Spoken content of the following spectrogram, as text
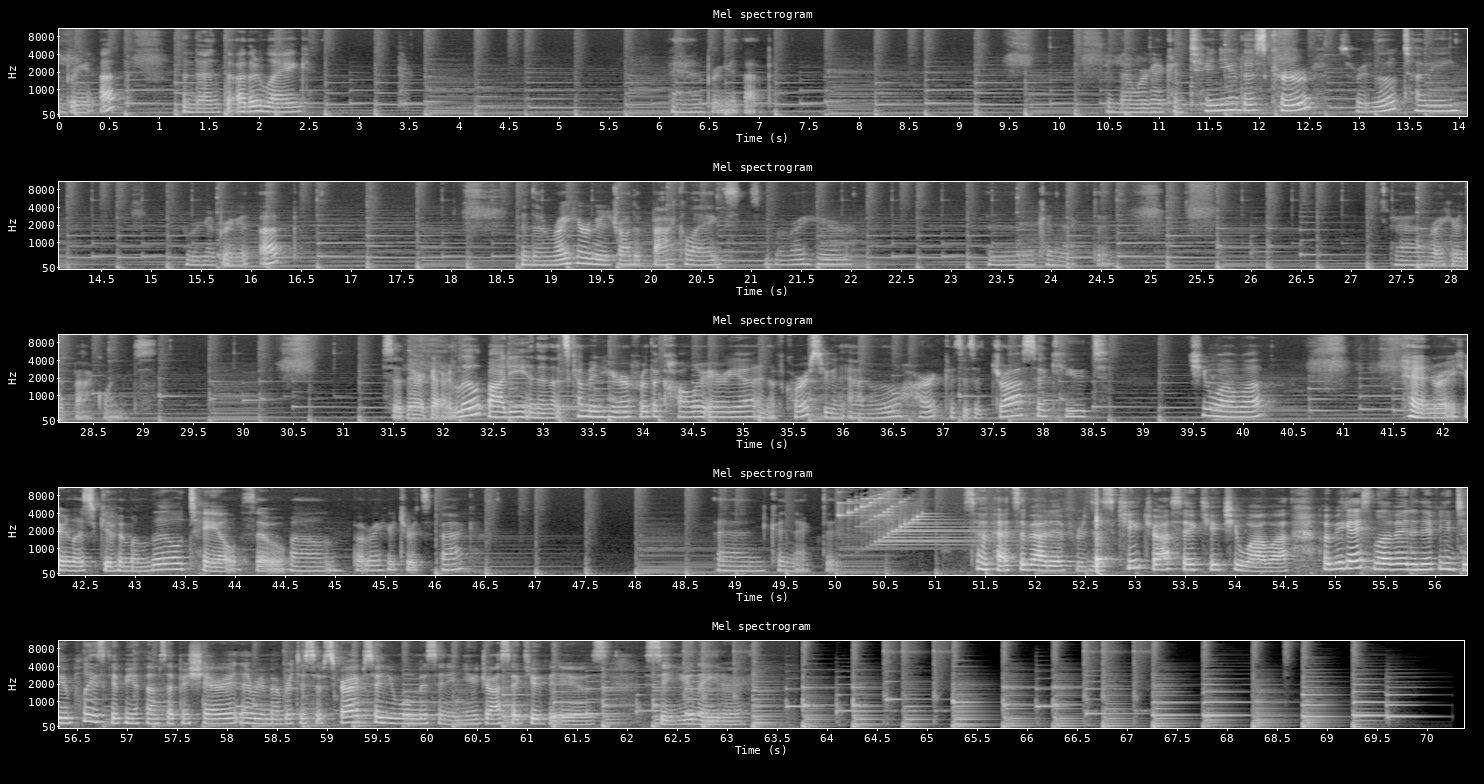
and bring it up. And then the other leg and bring it up. And then we're going to continue this curve for a little tummy. We're going to bring it up. And then right here, we're going to draw the back legs. So go right here and connect it. And right here, the back ones. So there, we got our little body, and then let's come in here for the collar area. And of course, you're gonna add a little heart because it's a draw so cute chihuahua. And right here, let's give him a little tail. So, um, but right here towards the back and connect it. So that's about it for this cute Draw So Cute Chihuahua. Hope you guys love it and if you do, please give me a thumbs up and share it and remember to subscribe so you won't miss any new Draw So Cute videos. See you later.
